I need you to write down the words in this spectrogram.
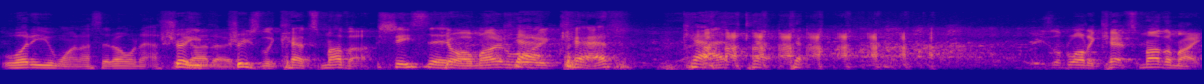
"What do you want?" I said, "I want an She, she's the cat's mother. She said, Come on, mate, cat. what a cat. cat, cat, cat. He's the bloody cat's mother, mate.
